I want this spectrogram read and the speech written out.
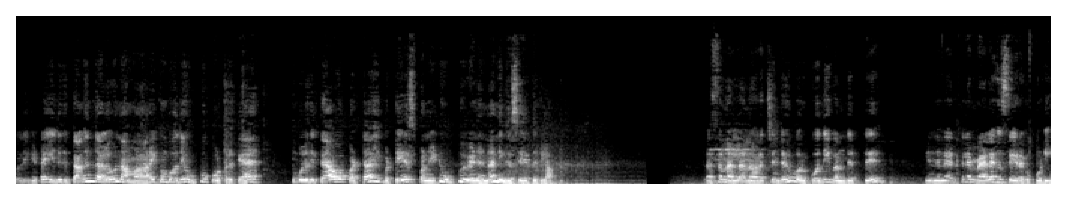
கொதிக்கிட்ட இதுக்கு தகுந்த அளவு நம்ம அரைக்கும் போதே உப்பு போட்டிருக்கேன். உங்களுக்கு தேவைப்பட்டா இப்போ டேஸ்ட் பண்ணிட்டு உப்பு வேணும்னா நீங்கள் சேர்த்துக்கலாம். ரசம் நல்லா நுரைச்சிட்டு ஒரு கொதி வந்துடுது இந்த நேரத்தில் மிளகு சீரக பொடி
